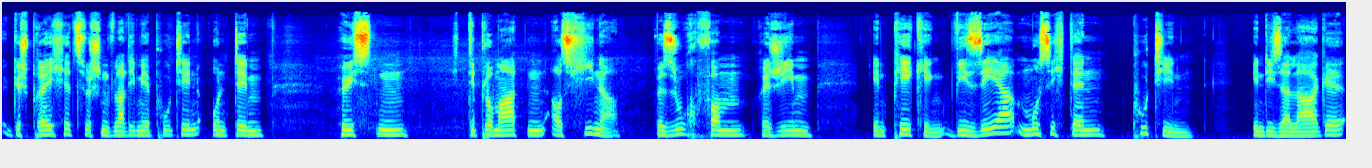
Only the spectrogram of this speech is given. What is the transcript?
Gespräche zwischen Wladimir Putin und dem höchsten Diplomaten aus China. Besuch vom Regime in Peking. Wie sehr muss sich denn Putin in dieser Lage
